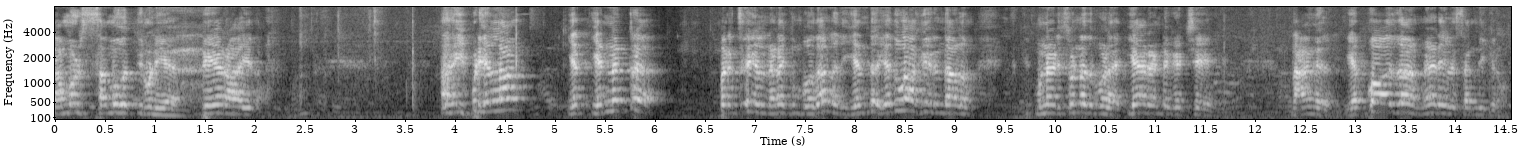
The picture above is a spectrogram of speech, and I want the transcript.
தமிழ் சமூகத்தினுடைய பேராயுதம். அது இப்படி எல்லாம் எண்ணற்ற பிரச்சனைகள் நடக்கும் போதால் அது எந்த எதுவாக இருந்தாலும் முன்னாடி சொன்னது போல ஏன் ரெண்டு கட்சி? நாங்கள் எப்போதுதான் மேடையில் சந்திக்கிறோம்.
